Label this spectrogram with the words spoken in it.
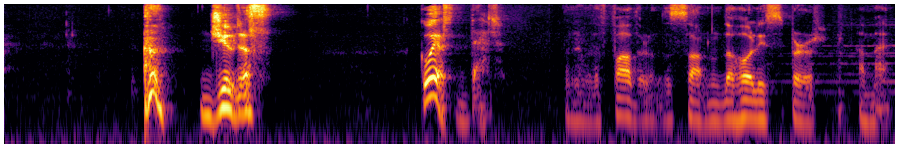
Judas. Go in that. In the name of the Father and the Son and the Holy Spirit. Amen.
